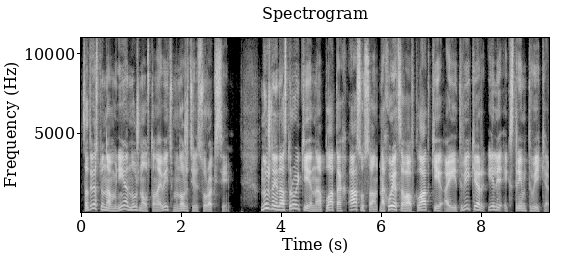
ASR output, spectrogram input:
Соответственно, мне нужно установить множитель 47. Нужные настройки на платах Asus находятся во вкладке AI Tweaker или Extreme Tweaker.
